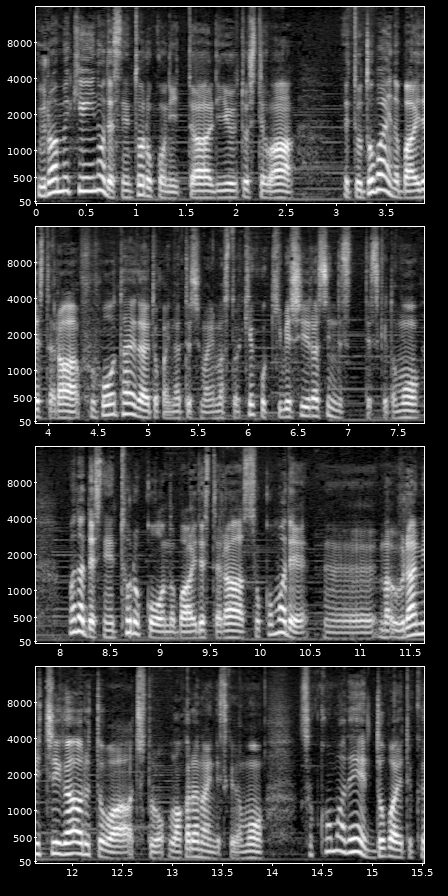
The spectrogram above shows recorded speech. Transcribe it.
裏向きのですねトルコに行った理由としては、えっと、ドバイの場合でしたら不法滞在とかになってしまいますと結構厳しいらしいんですですけどもまだですねトルコの場合でしたらそこまで、まあ、裏道があるとはちょっとわからないんですけどもそこまでドバイと比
